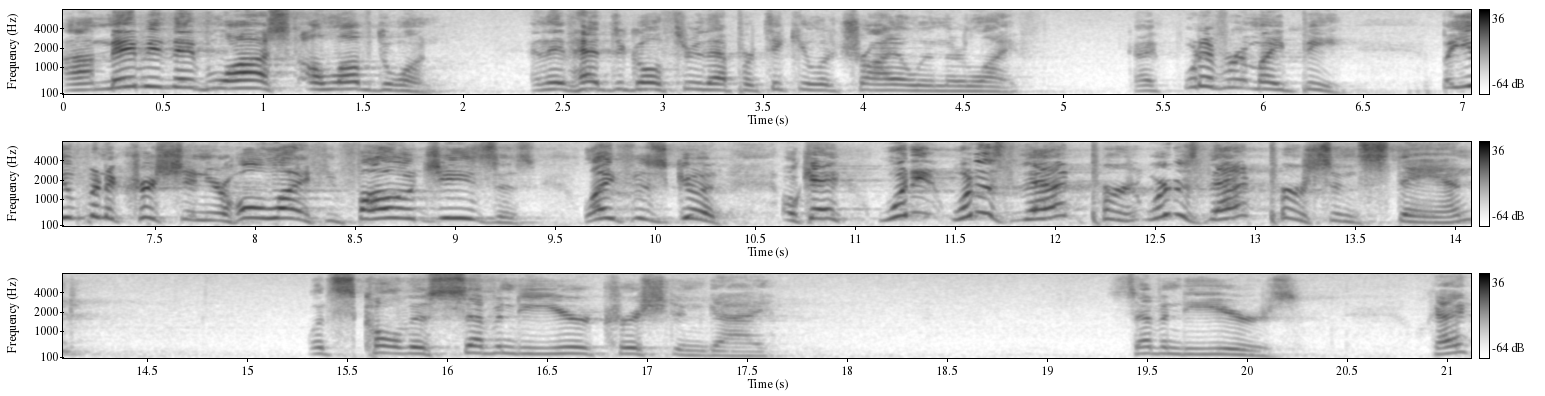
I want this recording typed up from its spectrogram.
Uh, maybe they've lost a loved one and they've had to go through that particular trial in their life. Okay? Whatever it might be. But you've been a Christian your whole life. You follow Jesus. Life is good. Okay? What, do you, what does that per, where does that person stand? Let's call this 70 year Christian guy. 70 years. Okay?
